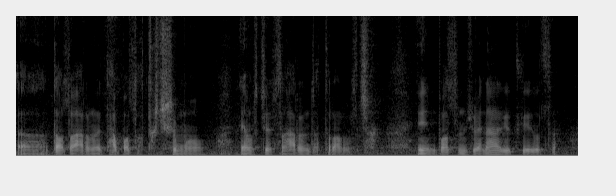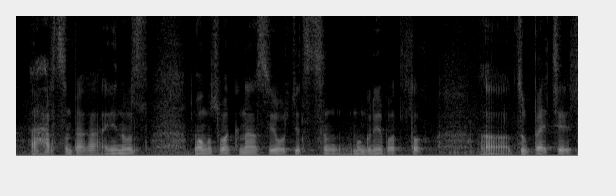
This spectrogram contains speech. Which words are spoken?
7.5 болгох ч юм уу ямар ч явсан 10 дотор оруулж байгаа ийм боломж байна гэдгийг бол харсан байгаа. Энэ бол Монгол банкнаас явуулж ирсэн мөнгөний бодлого зүг байж гэж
